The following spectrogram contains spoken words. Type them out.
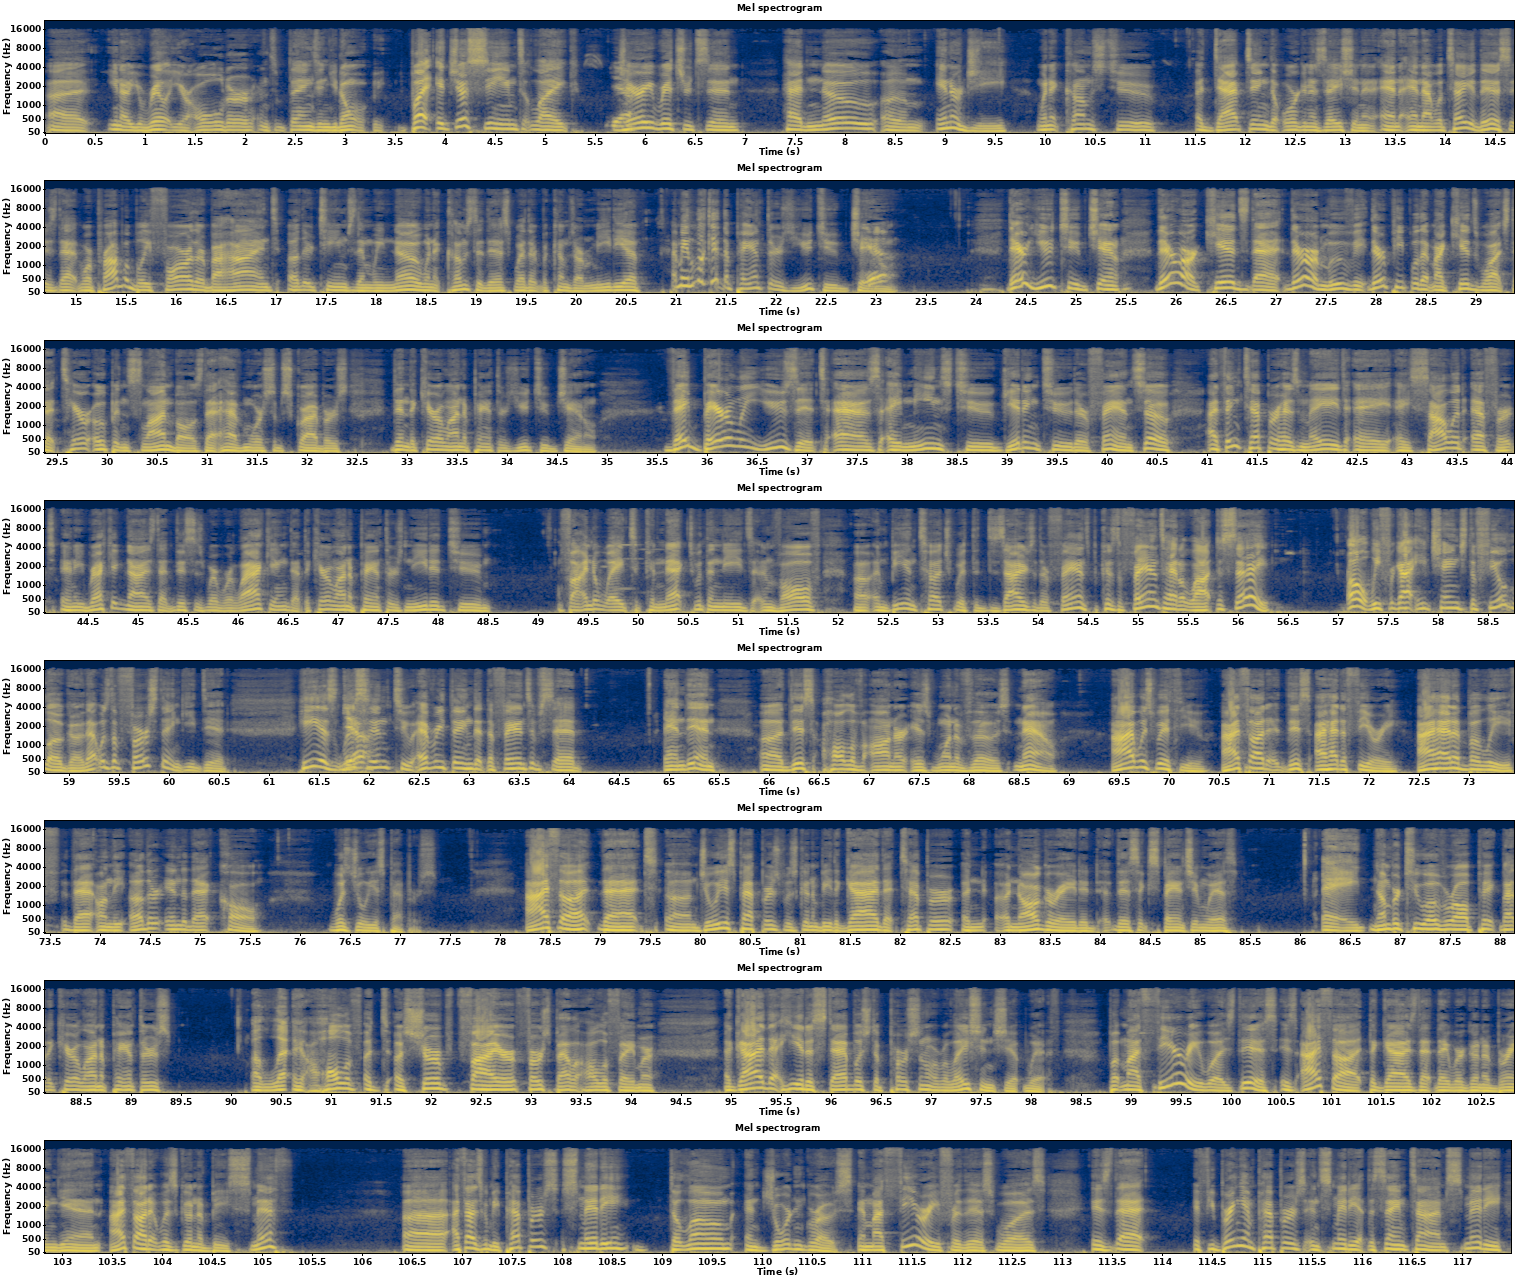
Uh, you know, you're real, you're older and some things, and you don't. But it just seemed like yeah. Jerry Richardson had no um, energy when it comes to adapting the organization and, and and I will tell you this is that we're probably farther behind other teams than we know when it comes to this whether it becomes our media I mean look at the Panthers YouTube channel yeah. Their YouTube channel, there are kids that there are movie, there are people that my kids watch that tear open slime balls that have more subscribers than the Carolina Panthers YouTube channel. They barely use it as a means to getting to their fans. So I think Tepper has made a, a solid effort and he recognized that this is where we're lacking, that the Carolina Panthers needed to find a way to connect with the needs, involve uh, and be in touch with the desires of their fans because the fans had a lot to say. Oh, we forgot he changed the field logo. That was the first thing he did. He has listened yeah. to everything that the fans have said. And then uh, this Hall of Honor is one of those. Now, I was with you. I thought this, I had a theory. I had a belief that on the other end of that call was Julius Peppers. I thought that um, Julius Peppers was going to be the guy that Tepper in- inaugurated this expansion with. A number two overall pick by the Carolina Panthers, a, le- a Hall of a, a surefire first ballot Hall of Famer, a guy that he had established a personal relationship with. But my theory was this: is I thought the guys that they were going to bring in, I thought it was going to be Smith uh, I thought it was going to be Peppers, Smitty, Delhomme, and Jordan Gross. And my theory for this was is that if you bring in Peppers and Smitty at the same time, Smitty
